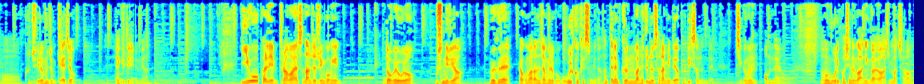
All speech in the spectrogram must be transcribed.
어, 그렇죠. 이러면 좀 깨죠. 네, 애기들 이러면. 2558님, 드라마에서 남자 주인공이 너 왜 울어? 무슨 일이야? 왜 그래? 라고 말하는 장면을 보고 울컥했습니다. 한때는 그런 말 해주는 사람이 내 옆에도 있었는데, 지금은 없네요. 너무 몰입하시는 거 아닌가요? 아줌마처럼.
